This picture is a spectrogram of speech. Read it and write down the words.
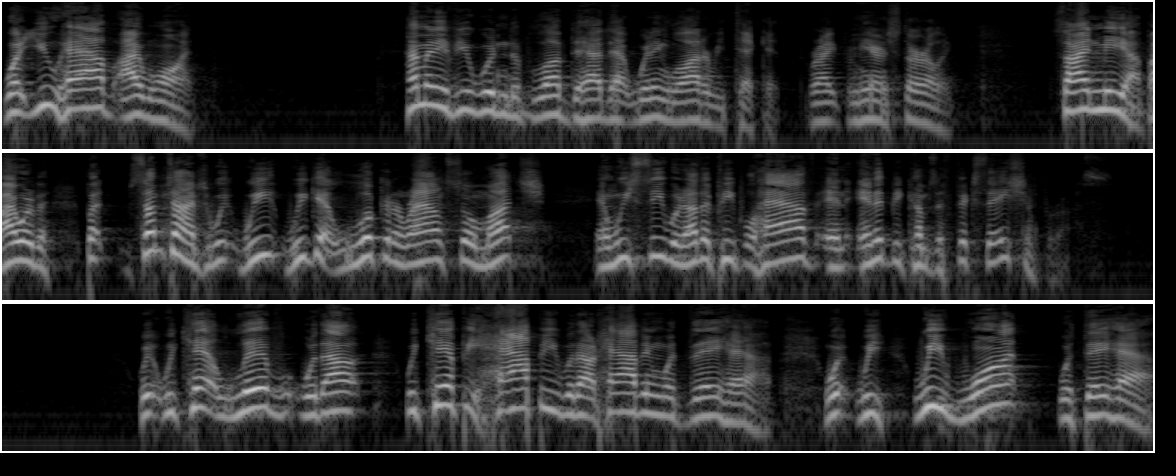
What you have, I want. How many of you wouldn't have loved to have that winning lottery ticket, right, from here in Sterling? Sign me up. I would have. But sometimes we, we, we get looking around so much and we see what other people have, and, and it becomes a fixation for us. We, we can't live without, we can't be happy without having what they have. We, we, we want what they have.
